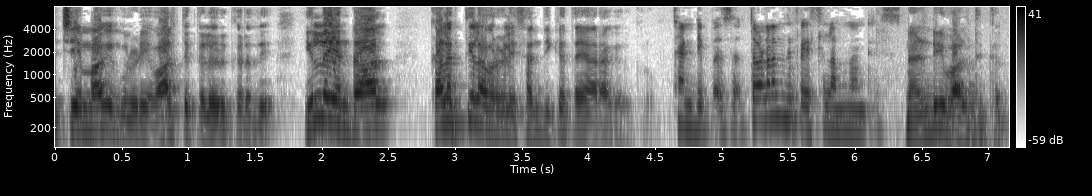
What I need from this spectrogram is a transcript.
நிச்சயமாக எங்களுடைய வாழ்த்துக்கள் இருக்கிறது. இல்லை என்றால் களத்தில் அவர்களை சந்திக்க தயாராக இருக்கிறோம். கண்டிப்பா சார். தொடர்ந்து பேசலாம். நன்றி. நன்றி வாழ்த்துக்கள்.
